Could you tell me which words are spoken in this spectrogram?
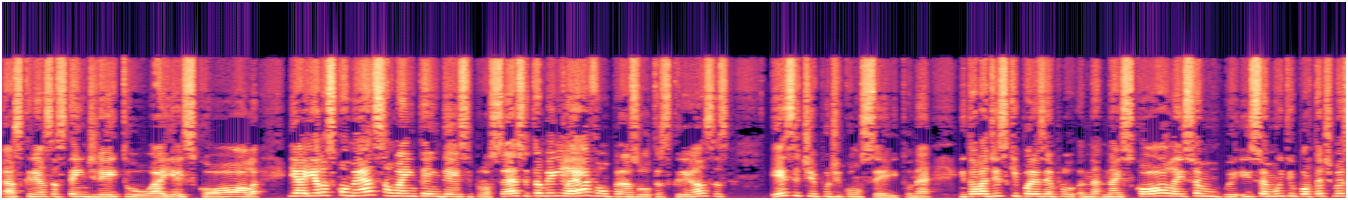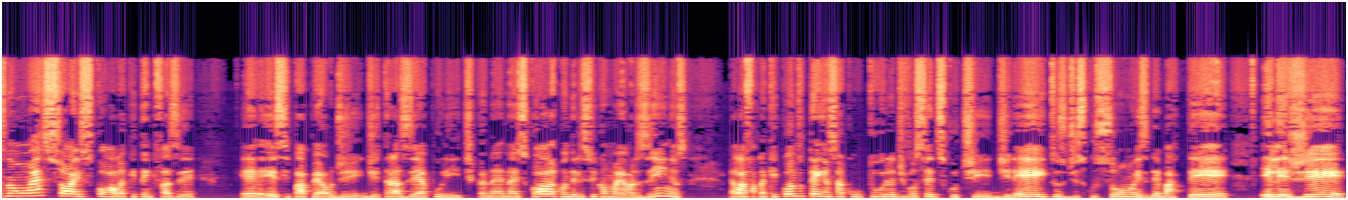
as crianças têm direito a ir à escola, e aí elas começam a entender esse processo e também levam para as outras crianças esse tipo de conceito, né? Então ela disse que, por exemplo, na, na escola isso é, isso é muito importante, mas não é só a escola que tem que fazer é, esse papel de, de trazer a política, né? Na escola, quando eles ficam maiorzinhos, ela fala que quando tem essa cultura de você discutir direitos, discussões, debater, eleger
